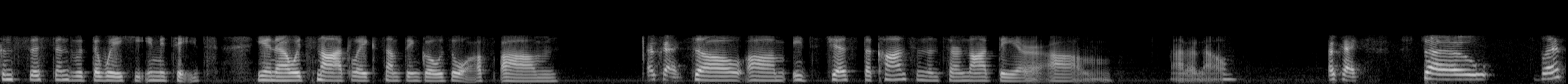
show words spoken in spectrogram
consistent with the way he imitates. You know, it's not like something goes off. Um, Okay. so um, it's just the consonants are not there. Um, I don't know. Okay, so let's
